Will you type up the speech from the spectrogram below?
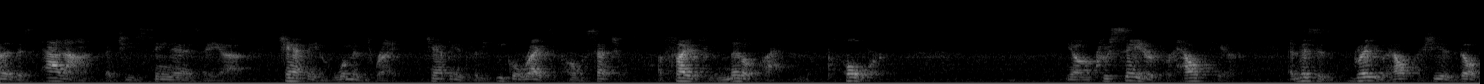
kind of this add-on that she's seen as a uh, champion of women's rights, champion for the equal rights of homosexuals, a fighter for the middle class and the poor, you know, a crusader for health care. And this has greatly helped her. She has built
